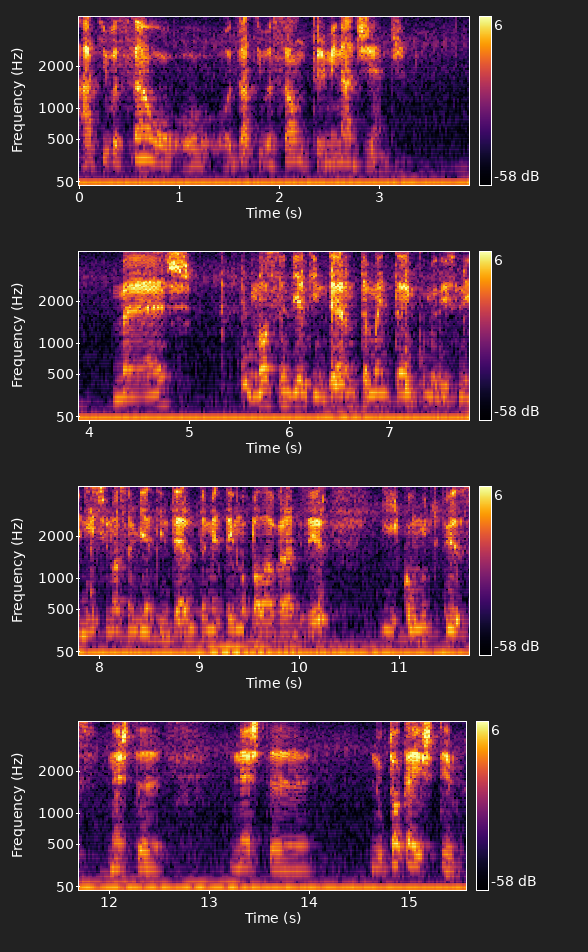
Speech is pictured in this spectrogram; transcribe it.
a ativação ou, ou desativação de determinados genes. Mas o nosso ambiente interno também tem, como eu disse no início, o nosso ambiente interno também tem uma palavra a dizer e com muito peso nesta, nesta, no que toca a este tema.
